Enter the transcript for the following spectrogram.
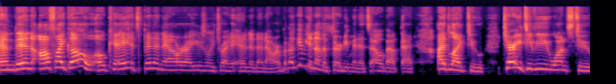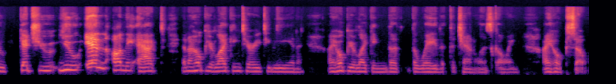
And then off I go. Okay. It's been an hour. I usually try to end in an hour, but I'll give you another 30 minutes. How about that? I'd like to. Terri TV wants to get you you in on the act. And I hope you're liking Terri TV. And I hope you're liking the, the way that the channel is going. I hope so.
